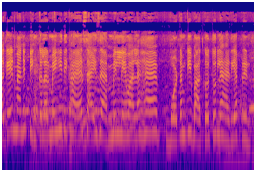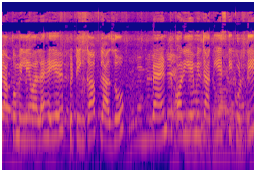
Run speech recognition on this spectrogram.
अगेन मैंने पिंक कलर में ही दिखाया है। साइज़ एम मिलने वाला है। बॉटम की बात करो तो लहरिया प्रिंट पे आपको मिलने वाला है ये फिटिंग का प्लाजो पैंट और ये मिल जाती है इसकी कुर्ती।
